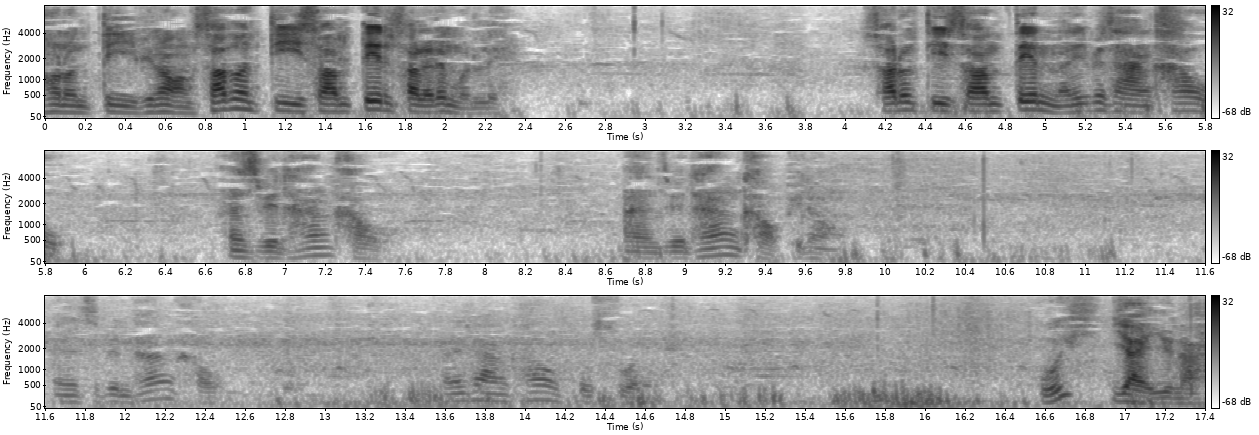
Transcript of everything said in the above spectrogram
ห้อดนตรีพี่น้องซ้อมดนตรีซ้อมเต้นซ้อมอะไรได้หมดเลยซ้อมดนตรีซ้อมเต้น อันนี้เป็นทางเข้าอันนี้จะเป็นทางเข้า อันนี้จะเป็นทางเขาพี่น้อง อันนี้จะเป็นทางเขาอันนี้ทางเข้าสวยๆอุ้ยใหญ่อยู่นะ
